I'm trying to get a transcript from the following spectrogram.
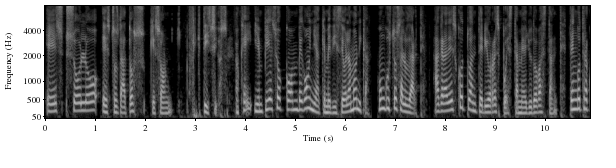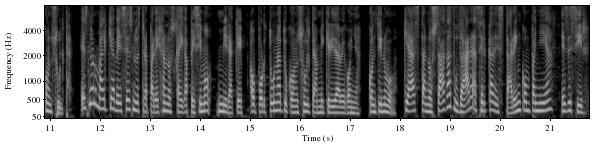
es solo estos datos que son ficticios, ¿ok? Y empiezo con Begoña que me dice, hola Mónica, un gusto saludarte. Agradezco tu anterior respuesta, me ayudó bastante. Tengo otra consulta. ¿Es normal que a veces nuestra pareja nos caiga pésimo? Mira qué oportuna tu consulta, mi querida Begoña. Continúo. Que hasta nos haga dudar acerca de estar en compañía. Es decir,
